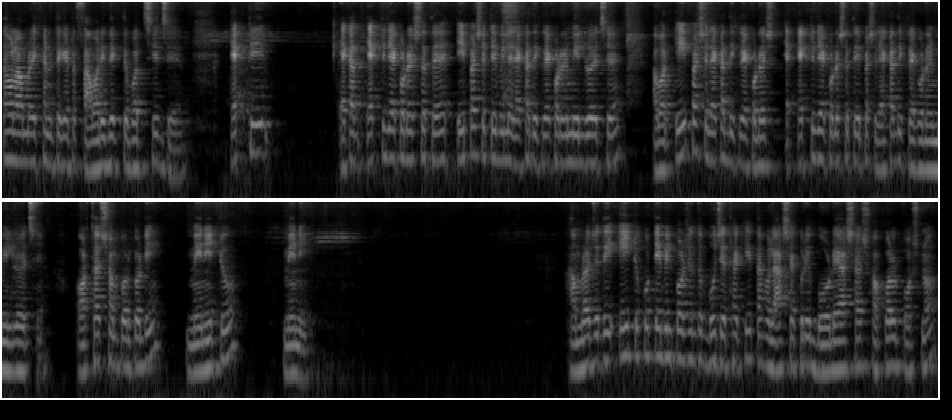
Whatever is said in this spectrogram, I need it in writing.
তাহলে আমরা এখান থেকে একটা সামারি দেখতে পাচ্ছি যে একটি একা- একটি রেকর্ডের সাথে এই পাশে টেবিলের একাধিক রেকর্ডের মিল রয়েছে, আবার এই পাশের একাধিক রেকর্ডের একটি রেকর্ডের সাথে এই পাশের একাধিক রেকর্ডের মিল রয়েছে। অর্থাৎ সম্পর্কটি মেনি টু মেনি। আমরা যদি এইটুকু টেবিল পর্যন্ত বুঝে থাকি, তাহলে আশা করি বোর্ডে আসা সকল প্রশ্ন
